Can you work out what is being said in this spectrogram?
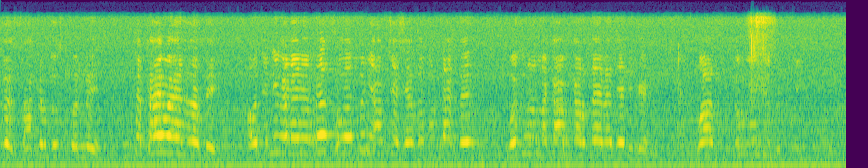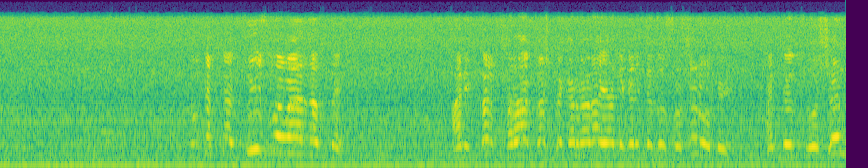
प्लस साखर उत्पन्न आहे तुमचं काय व्हायला जाते अहो ते निघालेला रस सोबत तुम्ही आमच्या शेतातून टाकताय. मजुरांना काम करताय ना त्या ठिकाणी. वास दुर्गंधी सुटली. तुमच्या सुद्धा व्हायला जात नाही. आणि खरा कष्ट करणारा या ठिकाणी त्याचं शोषण होते. आणि ते शोषण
